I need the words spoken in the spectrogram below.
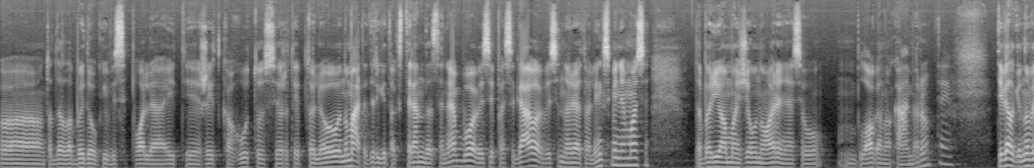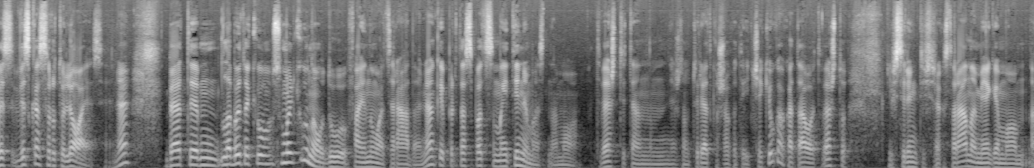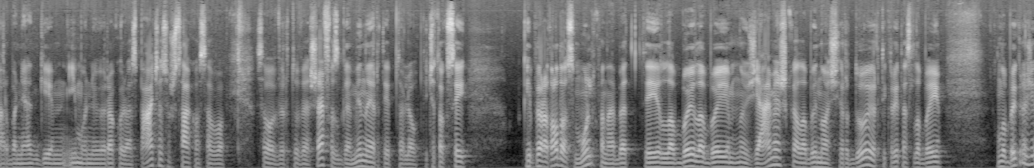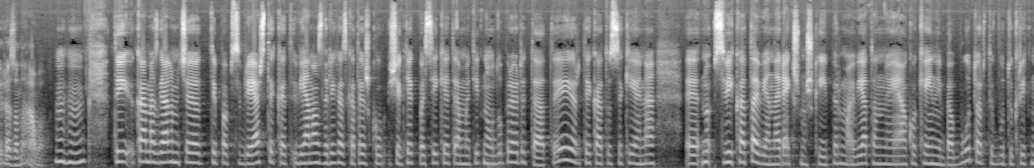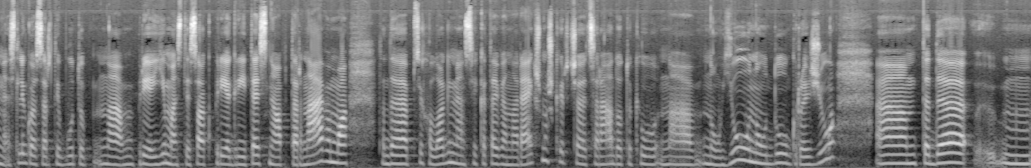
tada labai daug jų visi polė eiti, žaisti kahutus ir taip toliau. Numatėt, irgi toks trendas, ne, buvo, visi pasigavo, visi norėjo to linksminimuose, dabar jo mažiau nori, nes jau bloga nuo kamerų. Taip. Tai vėlgi, nu, vis, viskas rutuliojasi, ne? bet labai tokių smulkių naudų fainų atsirado, ne? kaip ir tas pats maitinimas namo. Atvežti ten, nežinau, turėti kažkokią tai čekiuką, kad tau atvežtų, išsirinkti iš restorano mėgiamo, arba netgi įmonių yra, kurios pačios užsako savo, savo virtuvę šefas, gamina ir taip toliau. Tai čia toksai kaip ir atrodo smulkmena, bet tai labai labai nu, žemiška, labai nuoširdu ir tikrai tas labai labai gražiai rezonavo. Mhm. Tai ką mes galim čia taip apsibriežti, kad vienas dalykas, kad aišku, šiek tiek pasikeitė matyti naudų prioritetai ir tai, ką tu sakėjai, ne, e, nu, sveikata vienareikšmiškai į pirmą vietą nuėjo, kokia jinai bebūtų, ar tai būtų kritinės lygos, ar tai būtų na, prieimas tiesiog prie greitesnio aptarnavimo, tada psichologinė sveikata vienareikšmiškai ir čia atsirado tokių na, naujų naudų, gražių. Um, tada,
